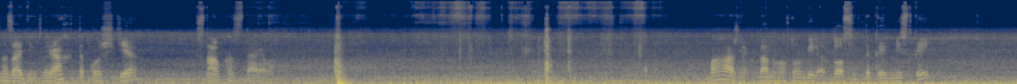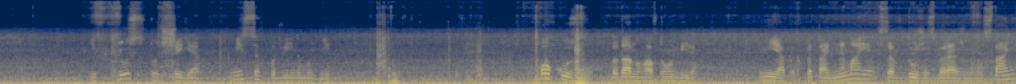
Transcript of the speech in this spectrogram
На задніх дверях також є вставка з дерева. Багажник даного автомобіля досить таки місткий. І плюс тут ще є місце в подвійному дні. По кузову до даного автомобіля ніяких питань немає, все в дуже збереженому стані.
